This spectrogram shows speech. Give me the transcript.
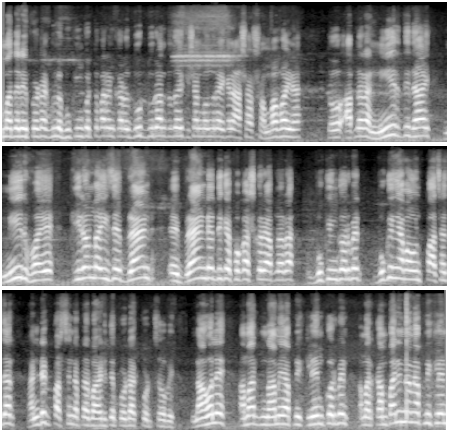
আমাদের এই প্রোডাক্টগুলো বুকিং করতে পারেন, কারণ দূর দূরান্ত থেকে কিষাণ বন্ধুরা এখানে আসা সম্ভব হয় না। তো আপনারা নির্দ্বিধায়, নির্ভয়ে কিরণ বা ইজ এ ব্র্যান্ড এই ব্র্যান্ডের দিকে ফোকাস করে আপনারা বুকিং করবেন। বুকিং অ্যামাউন্ট পাঁচ হাজার হান্ড্রেড পার্সেন্ট আপনার বাড়িতে প্রোডাক্ট করতে হবে। না হলে আমার নামে আপনি ক্লেম করবেন, আমার কোম্পানির নামে আপনি ক্লেম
